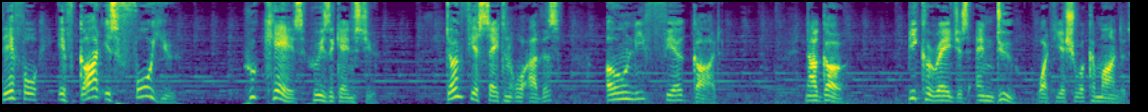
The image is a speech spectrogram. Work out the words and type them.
Therefore, if God is for you, who cares who is against you? Don't fear Satan or others, only fear God. Now go, be courageous, and do what Yeshua commanded.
